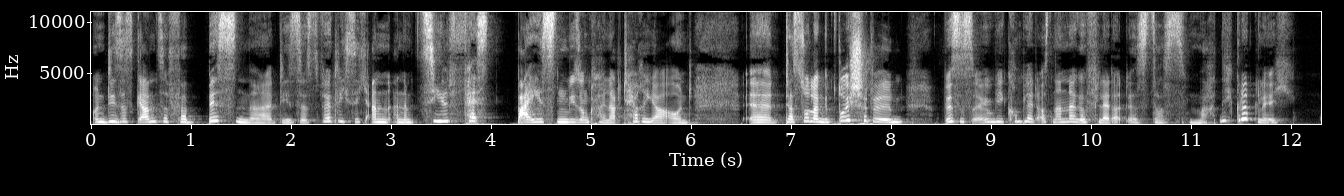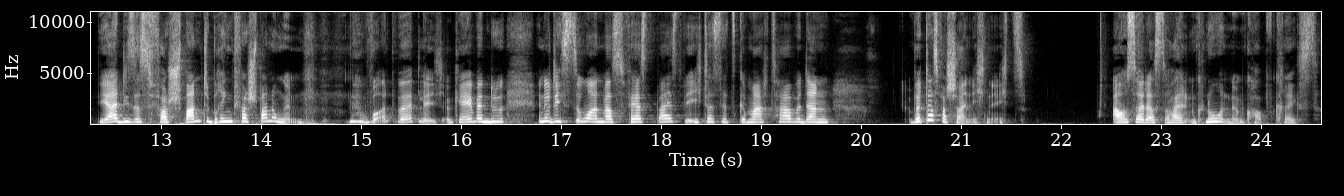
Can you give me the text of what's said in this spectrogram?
Und dieses ganze Verbissene, dieses wirklich sich an, an einem Ziel festbeißen wie so ein kleiner Terrier und äh, das so lange durchschütteln, bis es irgendwie komplett auseinandergeflattert ist, das macht nicht glücklich. Ja, dieses Verspannte bringt Verspannungen. Wortwörtlich, okay? Wenn du, wenn du dich so an was festbeißt, wie ich das jetzt gemacht habe, dann wird das wahrscheinlich nichts. Außer, dass du halt einen Knoten im Kopf kriegst.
